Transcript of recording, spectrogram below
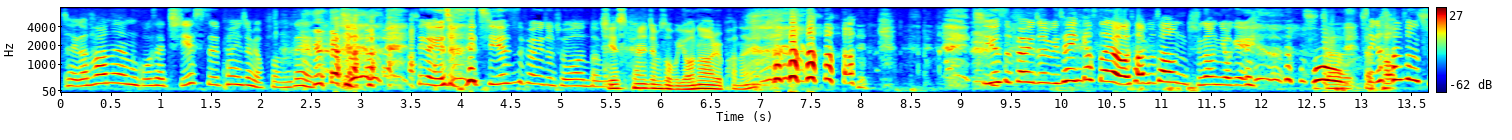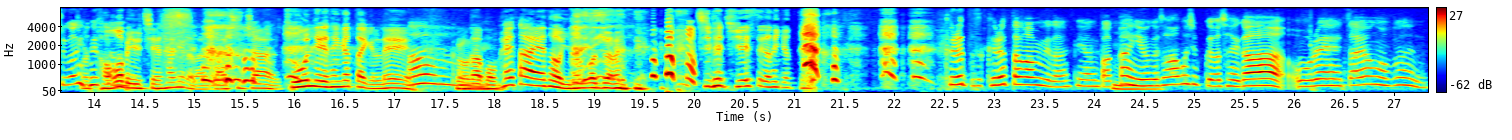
제가 사는 곳에 GS 편의점이 없었는데 제가 예전에 GS 편의점 좋아한다고 GS 편의점에서 뭐 연화를 파나요? GS 편의점이 생겼어요. 삼성 중앙역에 진짜, 진짜 제가 더- 삼성 뭐 중앙역에 덕업일치의 삶이다. 나, 나 진짜 좋은 일이 생겼다길래 아, 뭔가. 뭐 회사에서 이런 건 줄 알았는데 집에 GS가 생겼대. 그랬 그랬다고 합니다. 그냥 막간 음. 이용해서 하고 싶고요. 제가 올해 짜영업은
